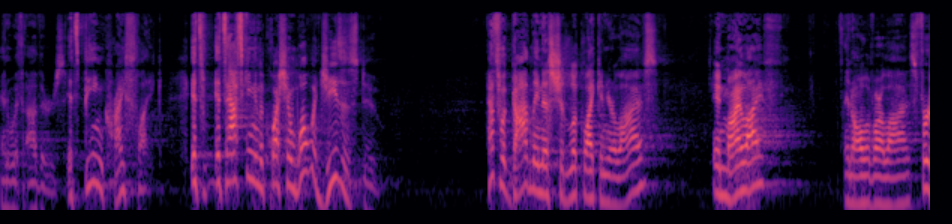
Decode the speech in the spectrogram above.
and with others. It's being Christ like. It's, it's asking the question, what would Jesus do? That's what godliness should look like in your lives, in my life, in all of our lives. 1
